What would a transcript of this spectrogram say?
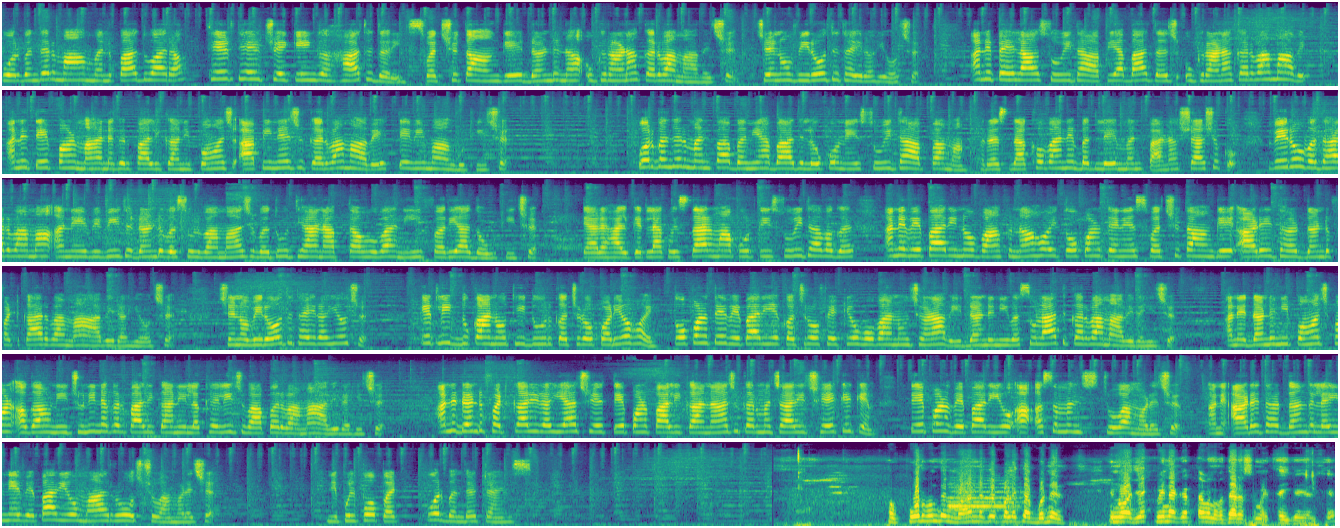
પોરબંદરમાં મનપા દ્વારા ઠેર ઠેર ચેકિંગ હાથ ધરી સ્વચ્છતા અંગે દંડના ઉઘરાણા કરવામાં આવે છે, જેનો વિરોધ થઈ રહ્યો છે. અને પહેલા સુવિધા આપ્યા બાદ જ ઉઘરાણા કરવામાં આવે અને તે પણ મહાનગરપાલિકાની પહોંચ આપીને જ કરવામાં આવે તેવી માંગ ઉઠી છે. પોરબંદર મનપા બન્યા બાદ લોકોને સુવિધા આપવામાં રસ દાખવવાને બદલે મનપાના શાસકો વેરો વધારવામાં અને વિવિધ દંડ વસૂલવામાં જ વધુ ધ્યાન આપતા હોવાની ફરિયાદો ઉઠી છે. ત્યારે હાલ કેટલાક વિસ્તારમાં પૂરતી સુવિધા વગર અને વેપારીનો વાંક ન હોય તો પણ તેને સ્વચ્છતા અંગે આડેધડ દંડ ફટકારવામાં આવી રહ્યો છે. જેનો વિરોધ થઈ રહ્યો છે. કેટલીક દુકાનોથી દૂર કચરો પડ્યો હોય, તો પણ તે વેપારીએ કચરો ફેંક્યો હોવાનું જણાવી દંડની વસૂલાત કરવામાં આવી રહી છે. અને દંડની પહોંચ પણ અગાઉની જૂની નગરપાલિકાની લખેલી જ વાપરવામાં આવી રહી છે. અને દંડ ફટકારી રહ્યા છે તે પણ પાલિકાના જ કર્મચારી છે કે કેમ, તે પણ વેપારીઓ આ અસમંજસ જોવા મળે છે. અને આડેધડ દંડ લઈને વેપારીઓમાં રોષ જોવા મળે છે. નિપુલ પોપટ, પોરબંદર ટાઈમ્સ. પોરબંદર મહાનગરપાલિકા બનેલ, એનો આજ એક મહિના કરતાં પણ વધારે સમય થઈ ગયેલ છે.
